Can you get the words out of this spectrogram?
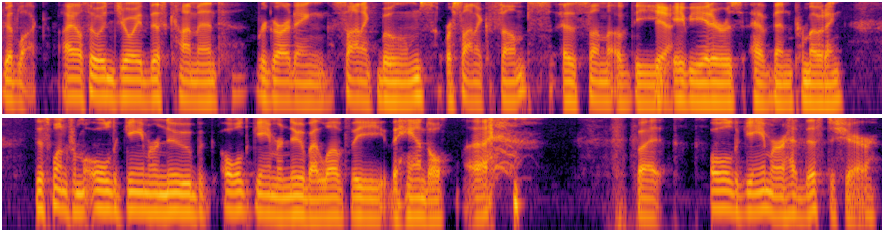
Good luck. I also enjoyed this comment regarding sonic booms or sonic thumps, as some of the yeah. aviators have been promoting. This one from Old Gamer Noob. Old Gamer Noob. I love the the handle. Uh, but Old Gamer had this to share.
